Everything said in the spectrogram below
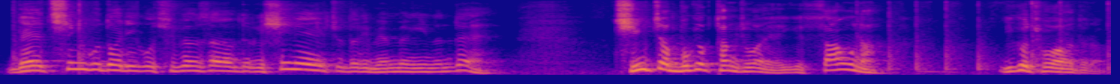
내 친구들이고 주변 사람들이 신의 일주들이 몇 명 있는데 진짜 목욕탕 좋아해. 이게 사우나. 이거 좋아하더라고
